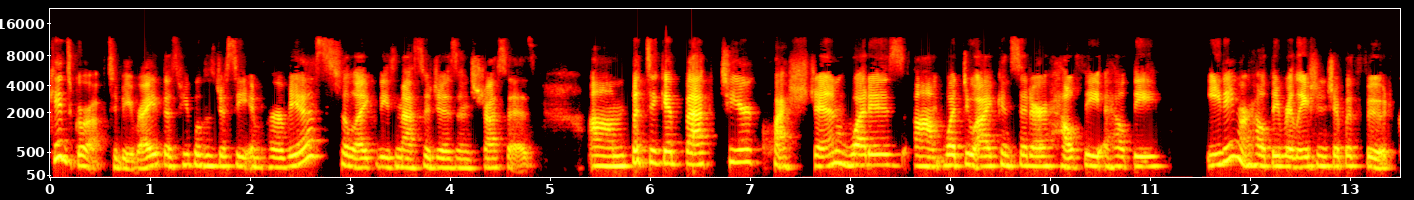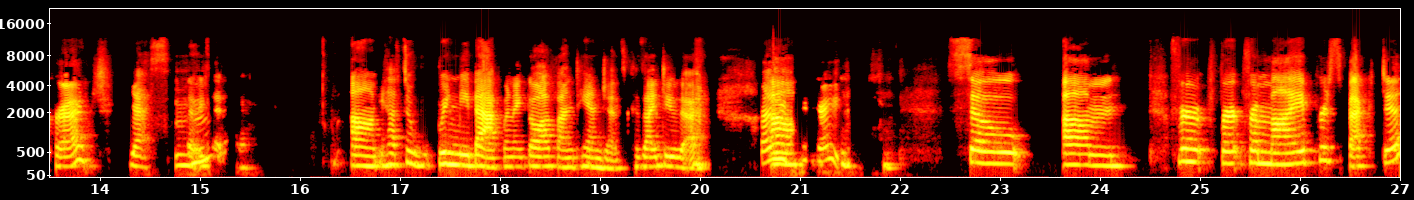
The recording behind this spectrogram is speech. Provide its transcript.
kids grow up to be, right? Those people who just see impervious to like these messages and stresses. Um, but to get back to your question, what is um, what do I consider healthy, a healthy eating or healthy relationship with food? Correct? Yes. Mm-hmm. Um, you have to bring me back when I go off on tangents because I do that. Um, great. So, um, for, for from my perspective,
